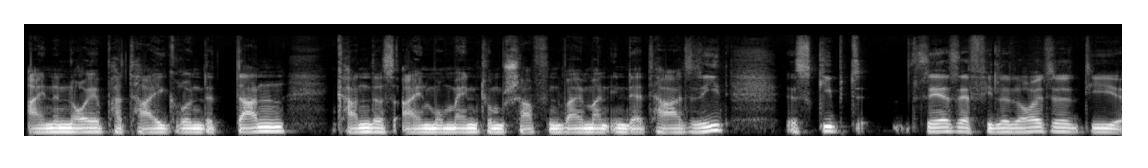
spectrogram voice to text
eine neue Partei gründet, dann kann das ein Momentum schaffen, weil man in der Tat sieht, es gibt sehr, sehr viele Leute, die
